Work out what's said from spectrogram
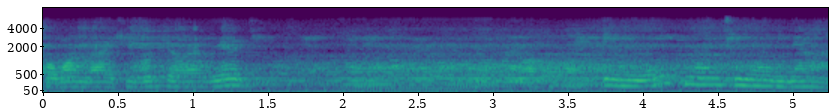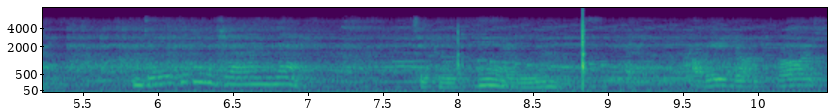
for one day she would go over the edge. In late 1999, David and John met to compare notes. I John Price,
